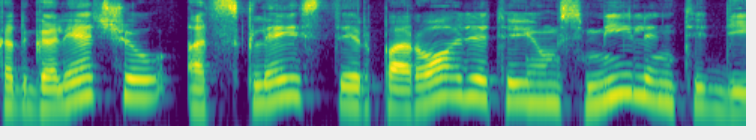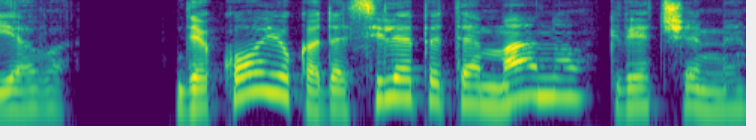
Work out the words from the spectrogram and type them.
kad galėčiau atskleisti ir parodyti jums mylinti Dievą. Dėkoju, kad atsiliepėte mano kviečiami.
